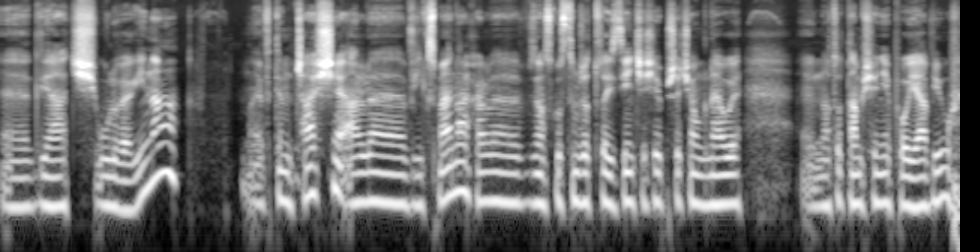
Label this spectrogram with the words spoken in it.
e, grać Wolverina w tym czasie, ale w X-Menach, ale w związku z tym, że tutaj zdjęcia się przeciągnęły, e, no to tam się nie pojawił.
